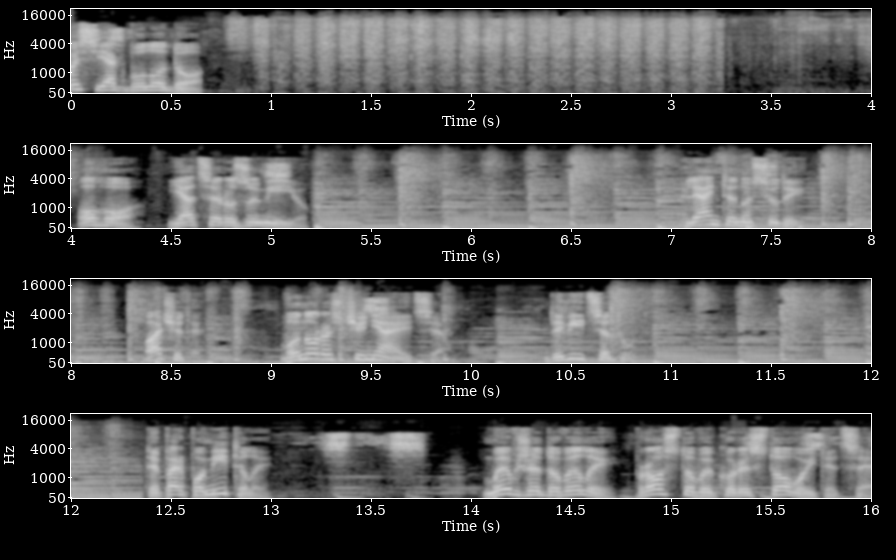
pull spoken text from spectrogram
Ось як було до. Ого, я це розумію. Гляньте но сюди. Бачите? Воно розчиняється. Дивіться тут. Тепер помітили? Ми вже довели, просто використовуйте це.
